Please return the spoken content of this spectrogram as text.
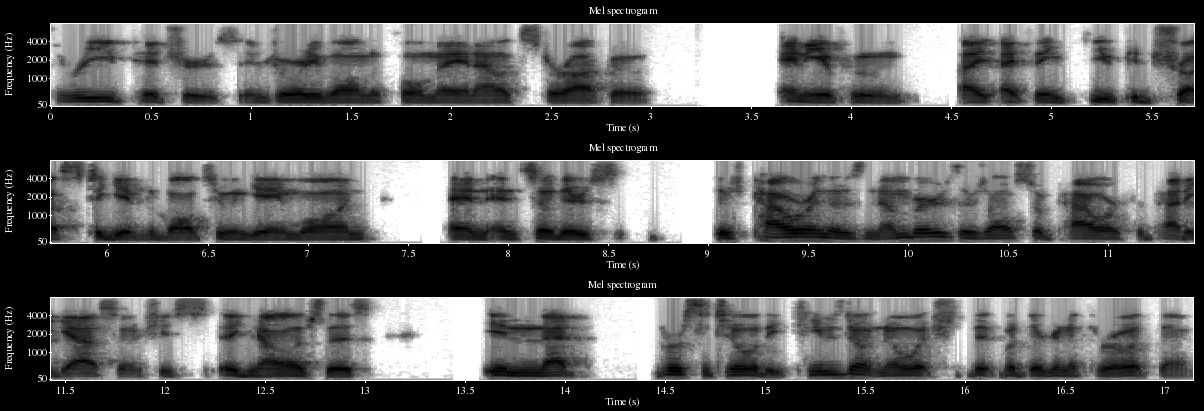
three pitchers in Jordy Bahl, Nicole May, and Alex Storako, any of whom I, I think you could trust to give the ball to in game one. And and so there's there's power in those numbers. There's also power for Patty Gasso, and she's acknowledged this in that versatility. Teams don't know what, she, what they're going to throw at them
